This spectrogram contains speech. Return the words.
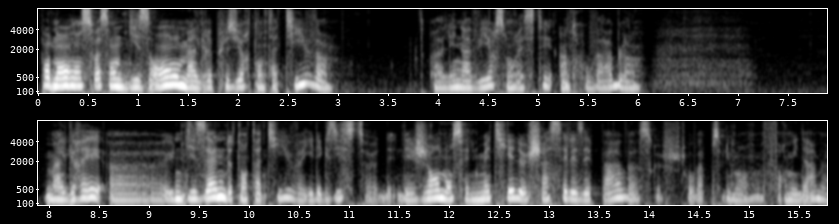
pendant 70 ans, malgré plusieurs tentatives, euh, les navires sont restés introuvables. Malgré euh, une dizaine de tentatives, il existe des, gens dont c'est le métier de chasser les épaves, ce que je trouve absolument formidable.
